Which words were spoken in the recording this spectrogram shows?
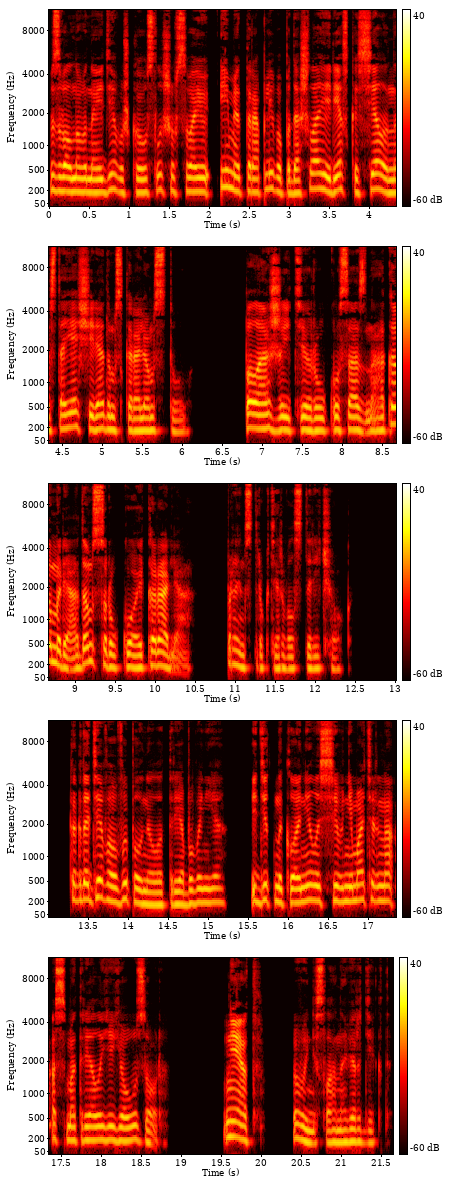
Взволнованная девушка, услышав свое имя, торопливо подошла и резко села на стоящий рядом с королем стул. «Положите руку со знаком рядом с рукой короля», — проинструктировал старичок. Когда дева выполнила требования, Эдит наклонилась и внимательно осмотрела ее узор. «Нет», — вынесла она вердикт.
